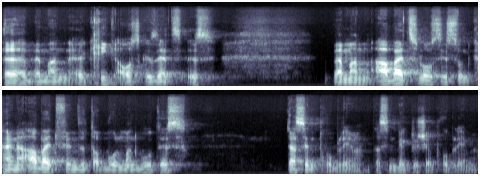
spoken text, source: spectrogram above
äh, wenn man äh, Krieg ausgesetzt ist, wenn man arbeitslos ist und keine Arbeit findet, obwohl man gut ist. Das sind Probleme, das sind wirkliche Probleme.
